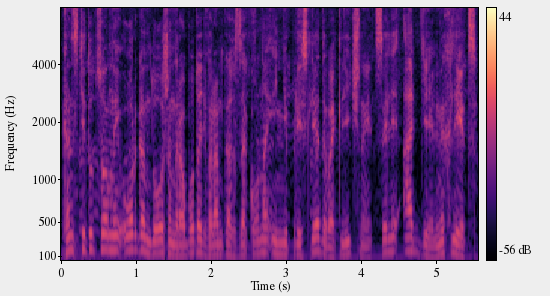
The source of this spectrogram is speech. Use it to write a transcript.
Конституционный орган должен работать в рамках закона и не преследовать личные цели отдельных лиц.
